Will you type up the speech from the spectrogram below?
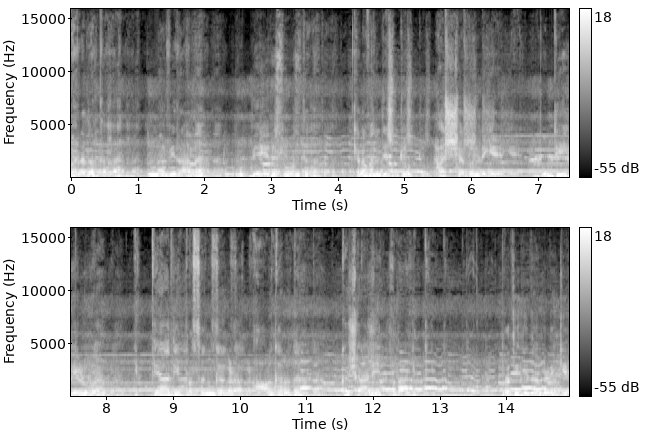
ಬರೆದಂತಹ ನವಿರಾದ ಬೇರಿಸುವಂತಹ ಕೆಲವೊಂದಿಷ್ಟು ಹಾಸ್ಯದೊಂದಿಗೆ ಬುದ್ಧಿ ಹೇಳುವ ಇತ್ಯಾದಿ ಪ್ರಸಂಗಗಳ ಆಗರದ ಖಜಾನೆ ಅದಾಗಿತ್ತು. ಪ್ರತಿದಿನ ಬೆಳಿಗ್ಗೆ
